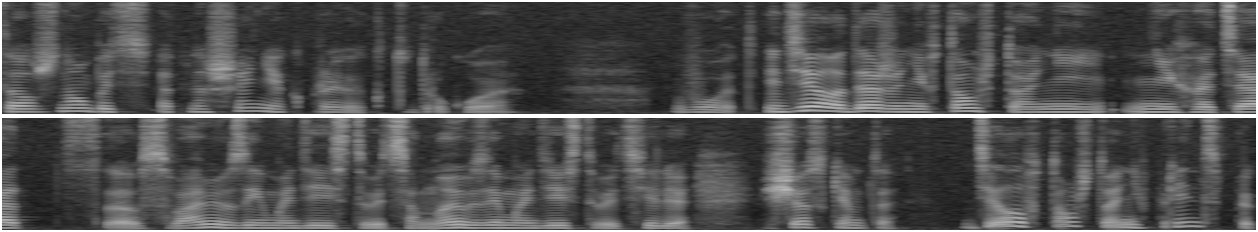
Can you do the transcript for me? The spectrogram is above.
должно быть отношение к проекту другое. Вот. И дело даже не в том, что они не хотят с с вами взаимодействовать, со мной взаимодействовать или еще с кем-то. Дело в том, что они, в принципе,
